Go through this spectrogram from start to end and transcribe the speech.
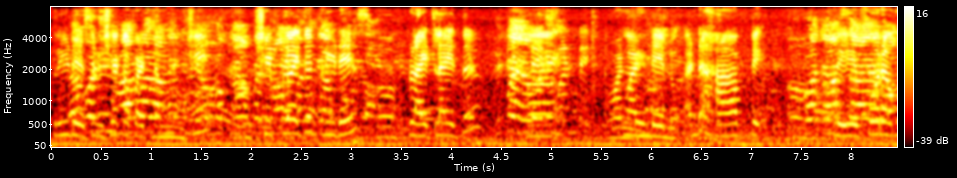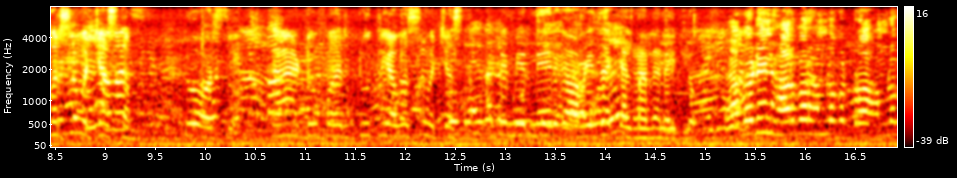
three days Visakhapatnam నుంచి. షిప్లో అయితే త్రీ డేస్ ఫ్లైట్లో అయితే One వన్. డేలో అంటే హాఫ్ డే ఫోర్ అవర్స్లో వచ్చేస్తాం. Two hours two four two three hours వచ్చేస్తాం అంటే మీరు నేరుగా వైజాగ్ వెళ్తారు ఫ్లైట్లో అగోడిన్ హార్బర్ హమ్లో డ్రా హమ్లో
